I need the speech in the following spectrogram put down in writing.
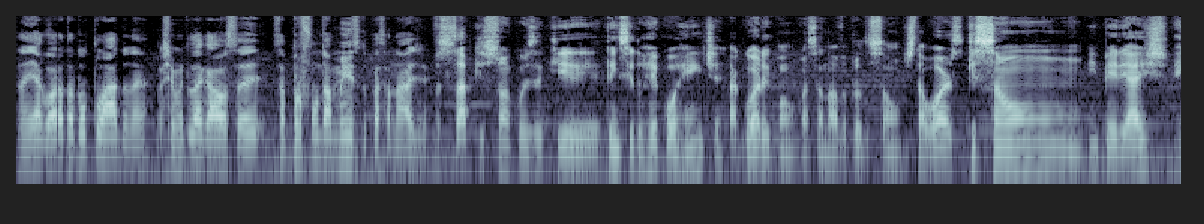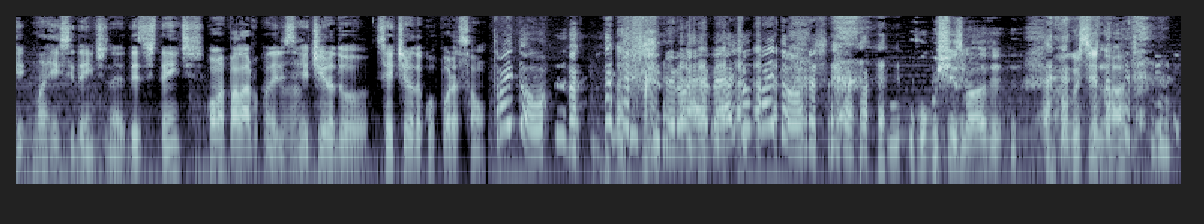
né? E agora tá do outro lado, né? Achei muito legal esse, esse aprofundamento do personagem. Você sabe que isso é uma coisa que tem sido recorrente agora com, com essa nova produção de Star Wars, que são imperiais, não é reincidentes, né? Desistentes. Como é a palavra quando uhum. ele se retira do. se retira da corporação? Traidor. Virou rebelde ou traidor. o Vulgo X9. Vulgo X9.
